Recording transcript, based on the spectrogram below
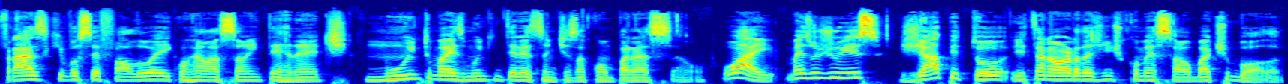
frase que você falou aí com relação à internet, muito mais muito interessante essa comparação. Uai, mas o juiz já apitou e tá na hora da gente começar o bate-bola.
